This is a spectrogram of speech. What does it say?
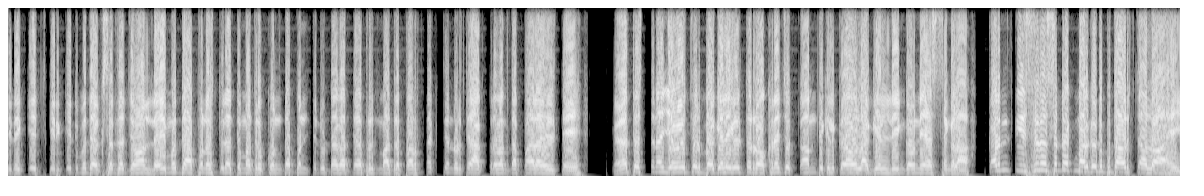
क्रिकेट क्रिकेटमध्ये अक्षरशः जेव्हा लईमध्ये आपण असतो ना ते मात्र कोणता पण चेंडू टाका त्या मात्र प्रत्येक चेंडूवर ते आक्रमकता पाहायला मिळते. मिळत असताना यावेळी जर बघायला गेलं तर रोखण्याचे काम देखील करावं लागेल लिंगवणे या संघाला. कारण तिसरं षटक मार्गदर्शनावर चालू आहे.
